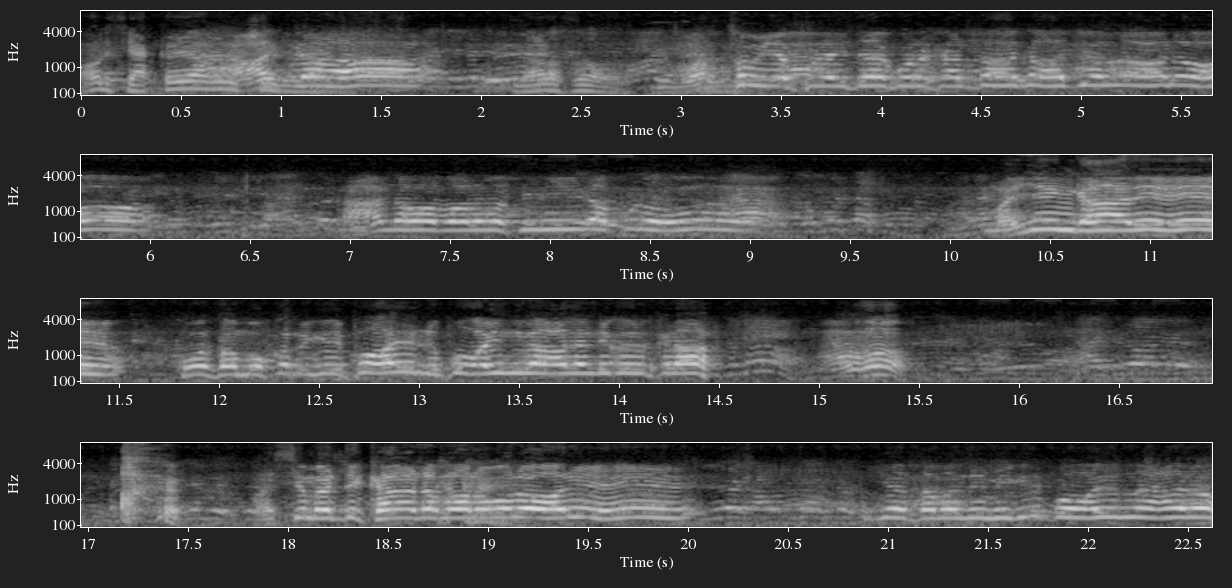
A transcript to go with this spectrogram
అవును వర్షం ఎప్పుడైతే కొనకంతా రాజ్యంగానో కాండవ బలవ తిరిగినప్పుడు మయ్యంగాని కోస ముక్క మిగిలిపోయింది పోయింది కాదండి ఇక్కడ పశ్చిమంటి కాండ బలములో అని ఎంతమంది మిగిలిపోయినారు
